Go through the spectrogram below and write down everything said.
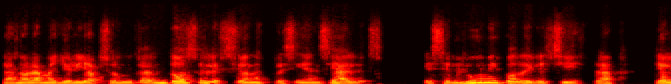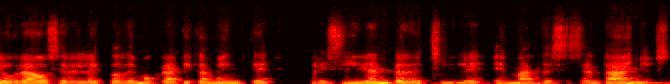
Ganó la mayoría absoluta en dos elecciones presidenciales. Es el único derechista que ha logrado ser electo democráticamente presidente de Chile en más de 60 años.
